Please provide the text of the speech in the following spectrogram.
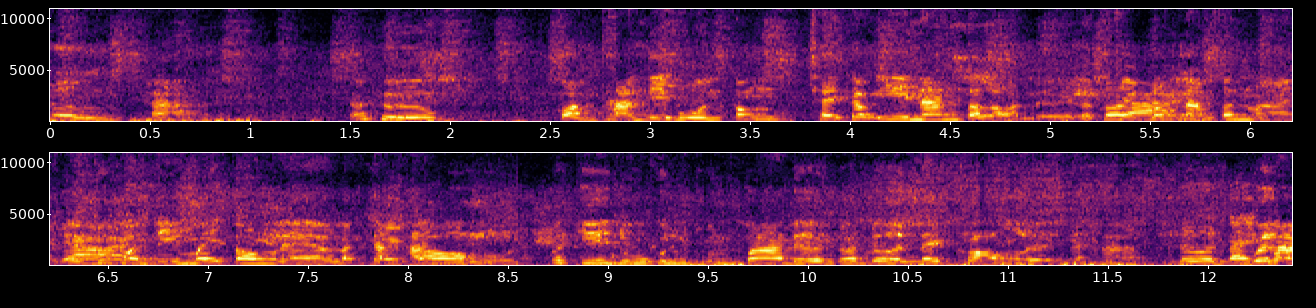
หนึ่งค่ะ ก็คือก่อนทานดีบูลต้องใช้เก้าอี้นั่งตลอดเลย แล้วก็ใช่รดน้ำต้นไม้ใช่แต่ทุกวันนี้ไม่ต้องแล้วหลังจากทานไม่ต้องดีบูลเมื่อกี้ดูคุณคุณป้าเดินก็เดินได้คล่องเลยนะคะ เดินได้เวลา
